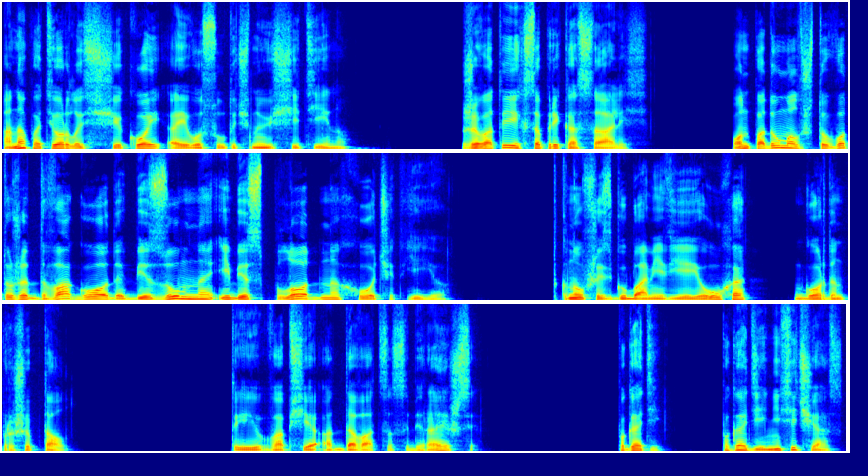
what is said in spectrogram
Она потерлась щекой о его суточную щетину. Животы их соприкасались. Он подумал, что вот уже два года безумно и бесплодно хочет ее. Ткнувшись губами в ее ухо, Гордон прошептал. Ты вообще отдаваться собираешься? Погоди, погоди, не сейчас.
